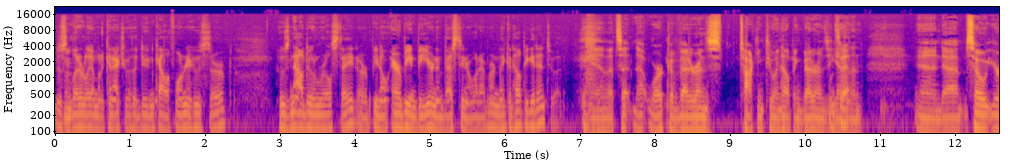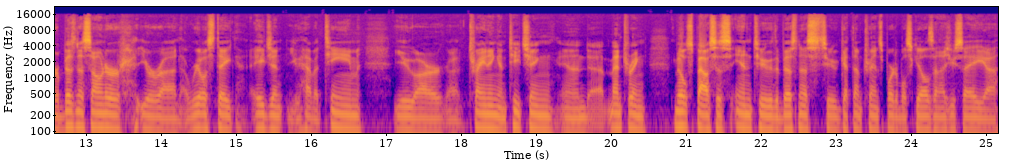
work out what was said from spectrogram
Just Mm. literally, I'm going to connect you with a dude in California who's served, who's now doing real estate or you know Airbnb or investing or whatever, and they can help you get into it. Yeah, that's that network of veterans talking to and helping veterans again. And and um, so you're a business owner, you're uh, a real estate agent, you have a team, you are uh, training and teaching and uh, mentoring mil spouses into the business to get them transportable skills. And as you say, uh,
